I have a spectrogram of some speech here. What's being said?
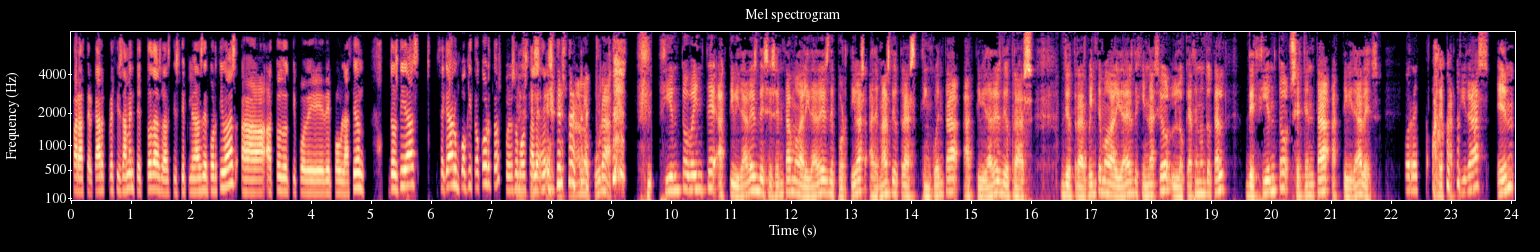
para acercar precisamente todas las disciplinas deportivas a, todo tipo de, población. Dos días se quedan un poquito cortos, por eso hemos salido. Es, una locura. 120 actividades de 60 modalidades deportivas, además de otras 50 actividades de otras, de otras 20 modalidades de gimnasio, lo que hacen un total de 170 actividades. Correcto. Repartidas en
